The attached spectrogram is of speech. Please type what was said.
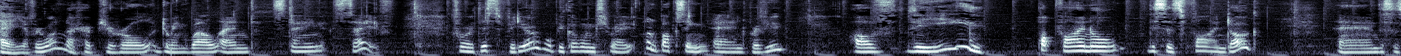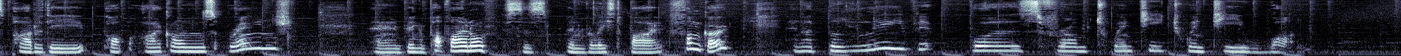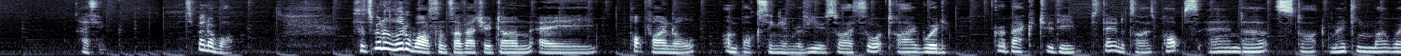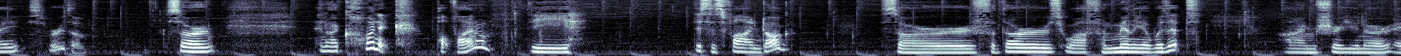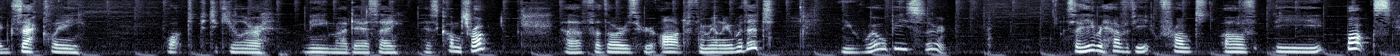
Hey everyone, I hope you're all doing well and staying safe. For this video, we'll be going through a unboxing and review of the Pop Vinyl This Is Fine Dog. And this is part of the Pop Icons range. And being a pop vinyl, this has been released by Funko. And I believe it was from 2021. I think. Been a while. So it's been a little while since I've actually done a pop vinyl unboxing and review, so I thought I would go back to the standard size pops and uh, start making my way through them. So, an iconic pop vinyl, the This Is Fine Dog. So, for those who are familiar with it, I'm sure you know exactly what particular meme, I dare say, this comes from. Uh, for those who aren't familiar with it, you will be soon. So here we have the front of the box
